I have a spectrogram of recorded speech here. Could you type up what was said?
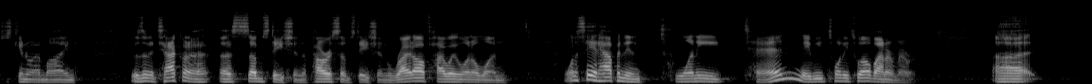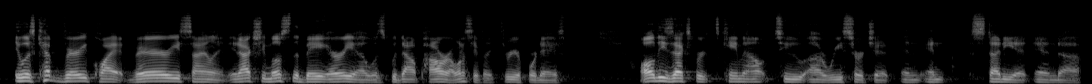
just came to my mind. It was an attack on a, a substation, a power substation, right off Highway 101. I want to say it happened in 2010, maybe 2012. I don't remember. Uh, it was kept very quiet, very silent. It actually, most of the Bay Area was without power, I want to say for like three or four days all these experts came out to uh, research it and, and study it. And, uh,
